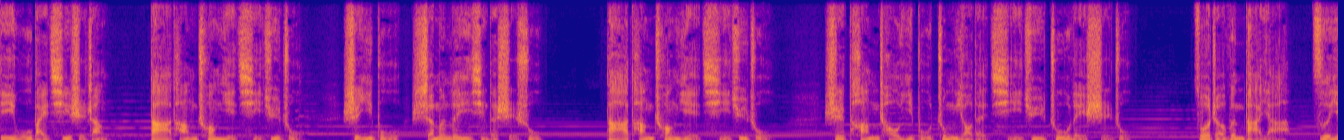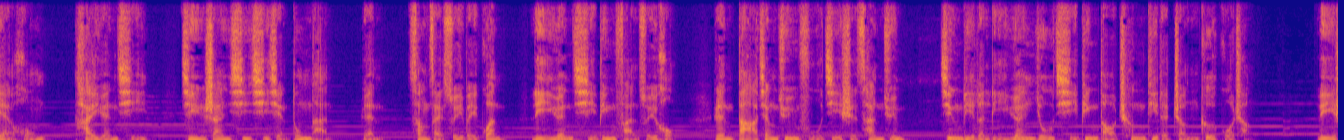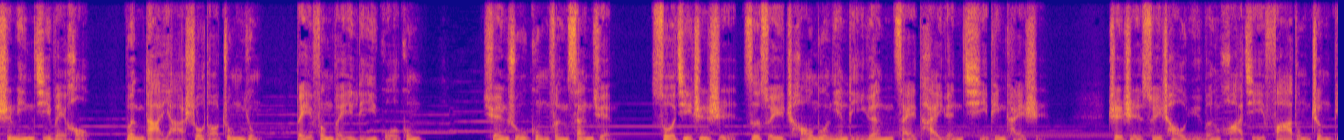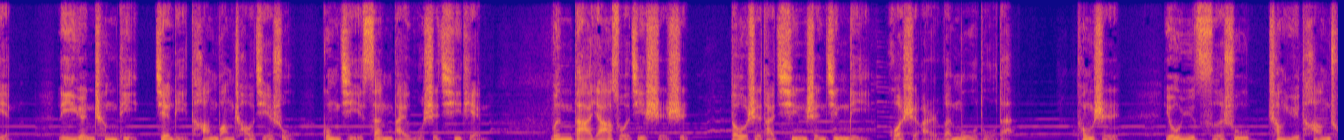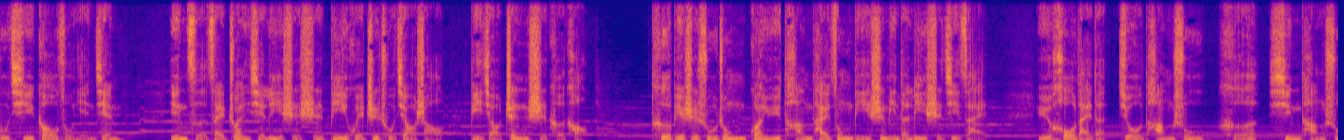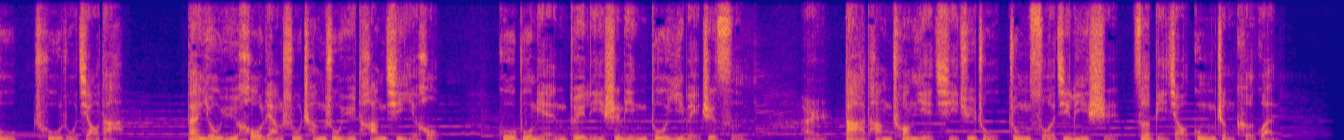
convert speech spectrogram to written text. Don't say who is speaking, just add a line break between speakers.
第五百七十章《大唐创业起居注》是一部什么类型的史书？《大唐创业起居注》是唐朝一部重要的起居注类史著，作者温大雅，字彦宏，太原祁（今山西祁县东南）人，曾在隋为官。李渊起兵反隋后，任大将军府记事参军，经历了李渊由起兵到称帝的整个过程。李世民即位后，温大雅受到重用。被封为离国公，全书共分三卷，所记之事自隋朝末年李渊在太原起兵开始，直至隋朝宇文化及发动政变，李渊称帝建立唐王朝结束，共计三百五十七天。温大雅所记史事，都是他亲身经历或是耳闻目睹的。同时，由于此书成于唐初期高祖年间，因此在撰写历史时避讳之处较少，比较真实可靠。特别是书中关于唐太宗李世民的历史记载，与后来的《旧唐书》和《新唐书》出入较大，但由于后两书成书于唐期以后，故不免对李世民多溢美之词，而《大唐创业起居注》中所记历史则比较公正客观。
